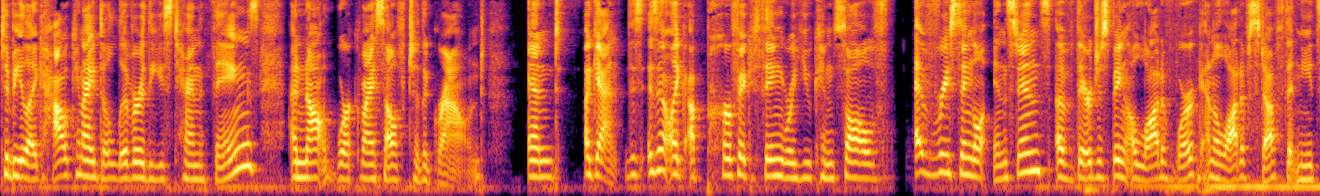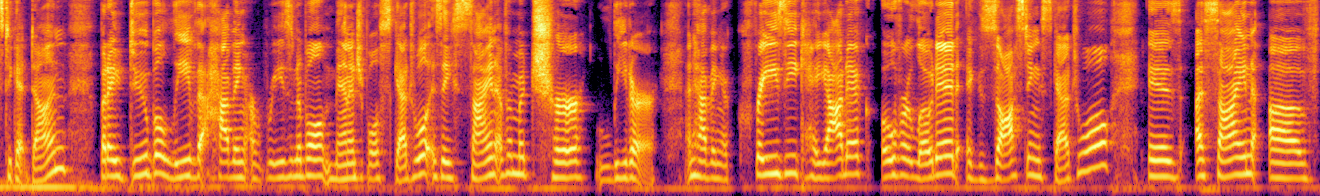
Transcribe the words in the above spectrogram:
to be like, how can I deliver these 10 things and not work myself to the ground? And again, this isn't like a perfect thing where you can solve every single instance of there just being a lot of work and a lot of stuff that needs to get done. But I do believe that having a reasonable, manageable schedule is a sign of a mature leader. And having a crazy, chaotic, overloaded, exhausting schedule is a sign of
